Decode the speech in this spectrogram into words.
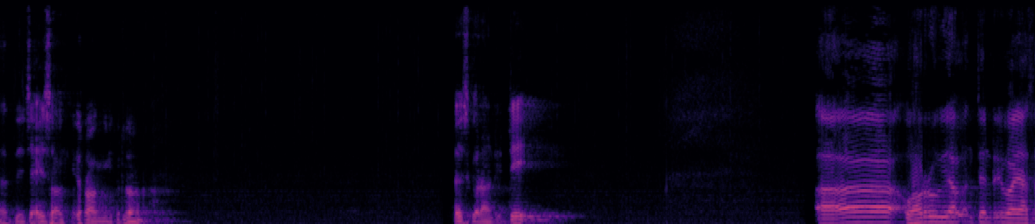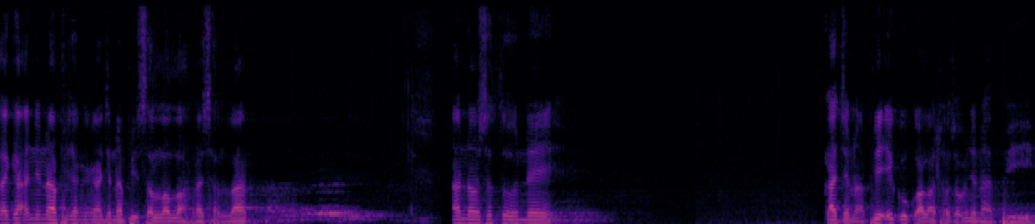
Dadi cek iso ngira-ngira. Wis kurang titik. Uh, waru dan riwayat lagi Nabi yang kanjeng Nabi sallallahu alaihi wasallam ana setune Kanjeng Nabi iku kala dosa kanjeng Nabi.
